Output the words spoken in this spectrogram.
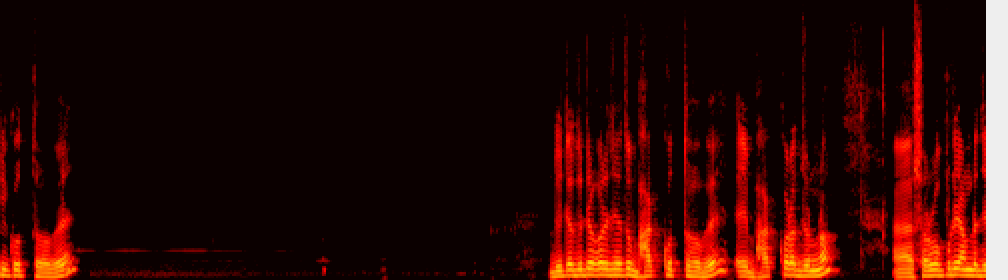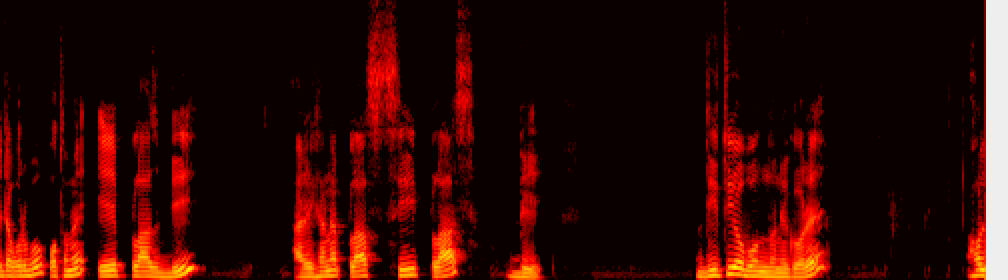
কি করতে হবে? দুইটা দুইটা করে যেহেতু ভাগ করতে হবে, এই ভাগ করার জন্য সর্বোপরি আমরা যেটা করব, প্রথমে এ প্লাস বি আর এখানে প্লাস সি প্লাস ডি দ্বিতীয় বন্ধনী করে হল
